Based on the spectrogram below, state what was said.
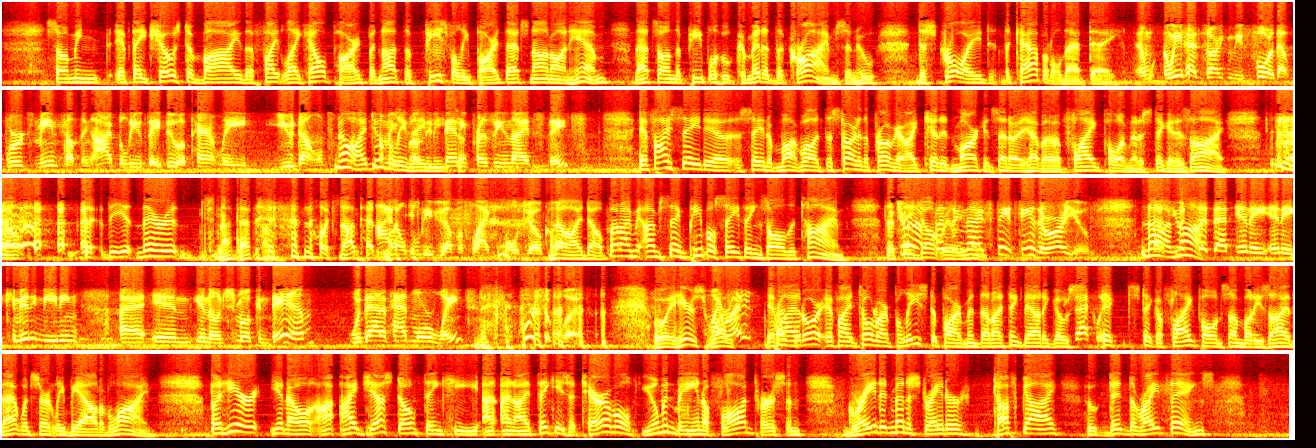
So, I mean, if they chose to buy the fight like hell part, but not the peacefully part, that's not on him. That's on the people who committed the crimes and who destroyed the Capitol that day. And, and we've had this argument before that words mean something. I believe they do. Apparently, you don't. No, I do believe they the mean- standing president of the United States. If I say to say to Mark, well, at the start of the program, I kidded Mark and said I have a flagpole I'm going to stick in his eye. You know, the, the, there. It's not that no, it's not that. I don't believe you have a flagpole, Joe. Come No. I don't. But I'm I'm saying people say things all the time that But you're they not don't president really of the mean. United States either, are you? No, now, I'm you had not. said that in a in a committee meeting uh, in you know in Shamokin Dam, would that have had more weight? of course it would. Well, here's Am I one. right? If I had or if I told our police department that I think they ought to go Exactly. stick stick a flagpole in somebody's eye, that would certainly be out of line. But here, you know, I, I just don't think he, and I think he's a terrible human being, a flawed person, great administrator, tough guy who did the right things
